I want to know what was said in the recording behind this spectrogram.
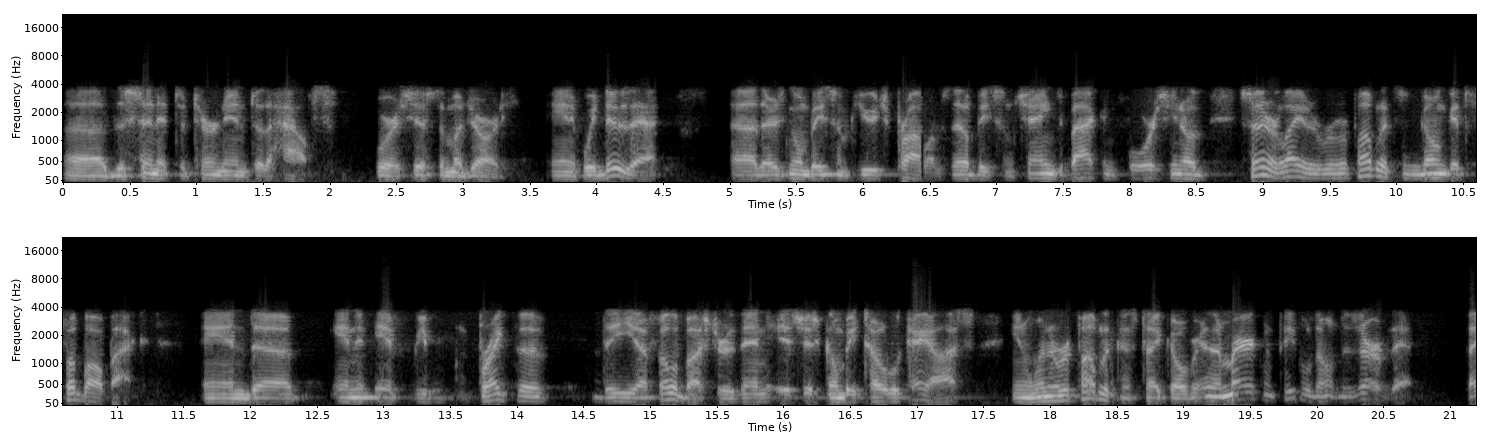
uh, the Senate to turn into the House, where it's just a majority. And if we do that, uh, there's going to be some huge problems. There'll be some change back and forth. You know, sooner or later, the Republicans are going to get the football back. And uh, and if you break the the uh, filibuster, then it's just going to be total chaos. You know, when the Republicans take over, and the American people don't deserve that. They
